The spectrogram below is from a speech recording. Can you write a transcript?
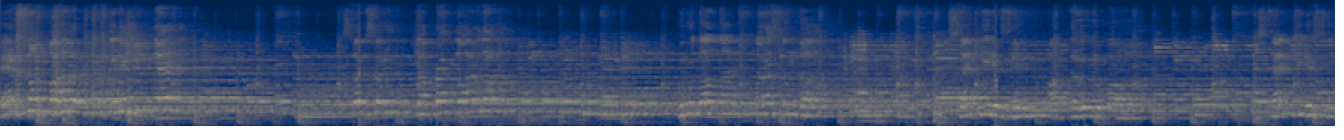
Her sonbahar gelişinde sarı sarı yapraklarla kuru dallar arasında. Sen gelirsin aklıma sen gelirsin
